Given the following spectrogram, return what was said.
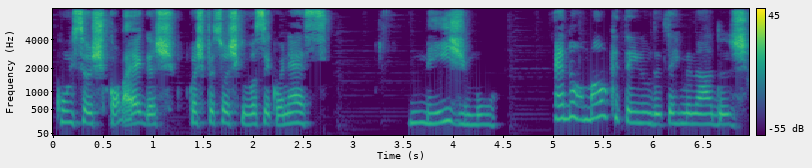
com os seus colegas, com as pessoas que você conhece? Mesmo? É normal que tenham determinados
